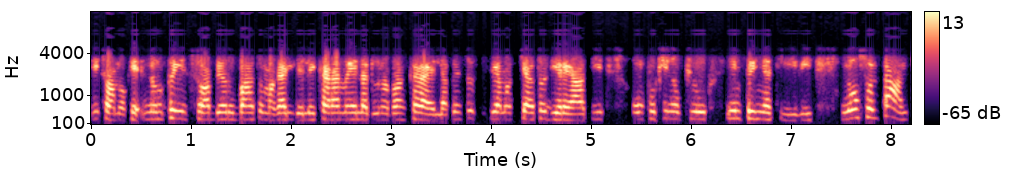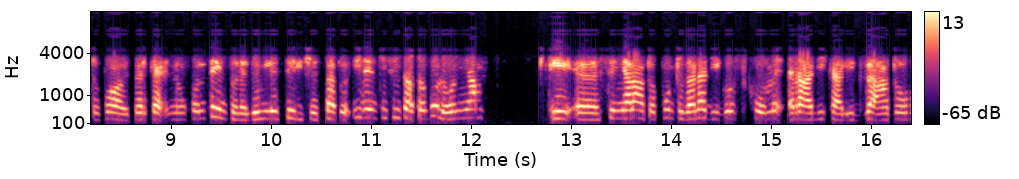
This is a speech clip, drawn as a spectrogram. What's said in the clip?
diciamo che non penso abbia rubato magari delle caramelle ad una bancarella, penso si sia macchiato di reati un pochino più impegnativi. Non soltanto poi perché non contento nel 2016 è stato identificato a Bologna e eh, segnalato appunto dalla Digos come radicalizzato.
